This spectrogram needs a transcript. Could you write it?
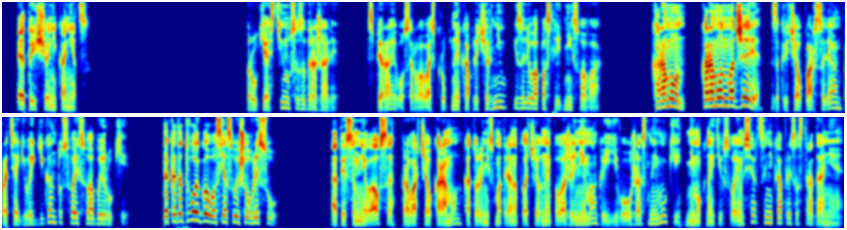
— «это еще не конец». Руки Астинуса задрожали. С пера его сорвалась крупная капля чернил и залила последние слова. «Карамон! Карамон Маджери!» — закричал Парсалиан, протягивая гиганту свои слабые руки. «Так это твой голос я слышал в лесу!» «А ты сомневался?» — проворчал Карамон, который, несмотря на плачевное положение мага и его ужасные муки, не мог найти в своем сердце ни капли сострадания.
